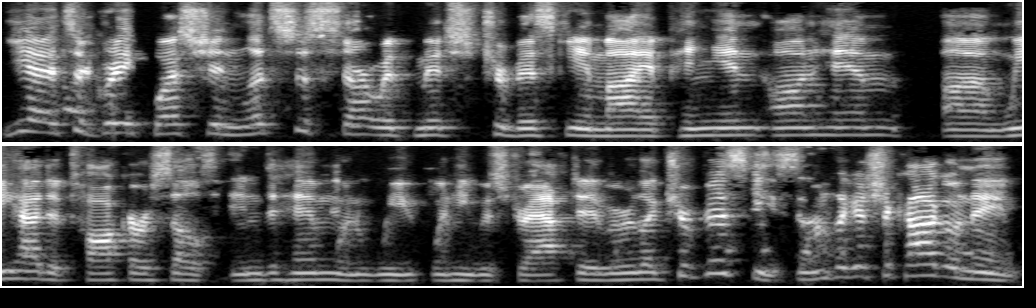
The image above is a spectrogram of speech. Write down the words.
Yeah, it's a great question. Let's just start with Mitch Trubisky. In my opinion on him, um, we had to talk ourselves into him when we when he was drafted. We were like Trubisky sounds like a Chicago name.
